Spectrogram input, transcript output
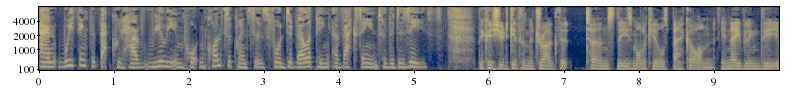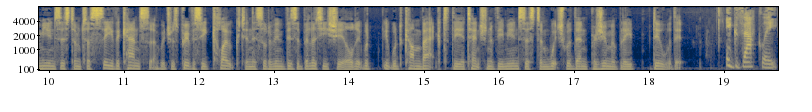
And we think that that could have really important consequences for developing a vaccine to the disease. Because you'd give them a drug that turns these molecules back on, enabling the immune system to see the cancer, which was previously cloaked in this sort of invisibility shield. It would it would come back to the attention of the immune system, which would then presumably deal with it. Exactly.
